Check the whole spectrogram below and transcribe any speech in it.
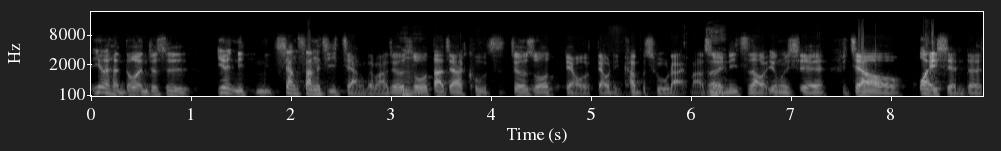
因为很多人就是因为你你像上一集讲的嘛，就是说大家裤子就是说屌屌你看不出来嘛，所以你只好用一些比较外显的，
